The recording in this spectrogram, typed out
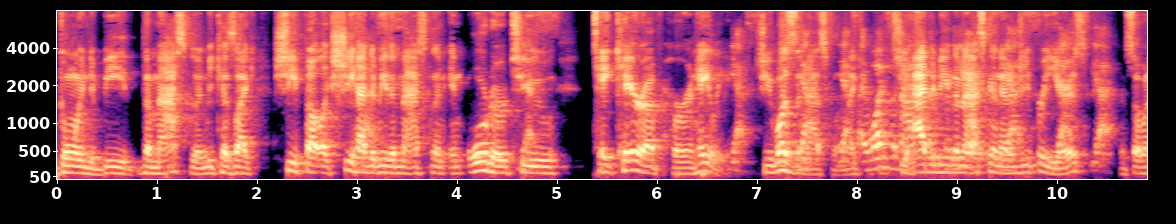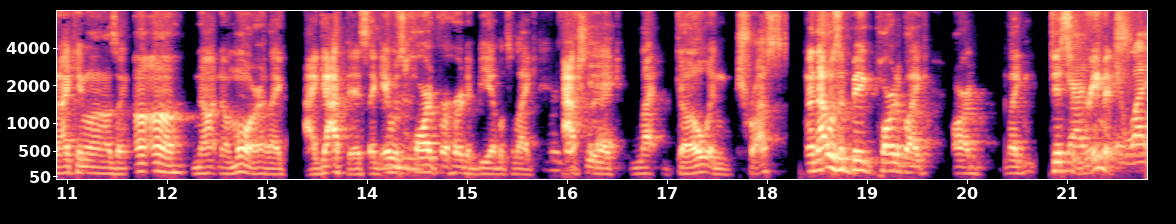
going to be the masculine because like she felt like she had to be the masculine in order to Yes. take care of her and Haley. Yes. She was the yes, masculine. Like I was the she had to be the years. masculine energy for years. Yeah. And so when I came along, I was like, uh-uh, not no more. Like I got this. Like it was Mhm. hard for her to be able to like actually it. like let go and trust. And that was a big part of like our like disagreements was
